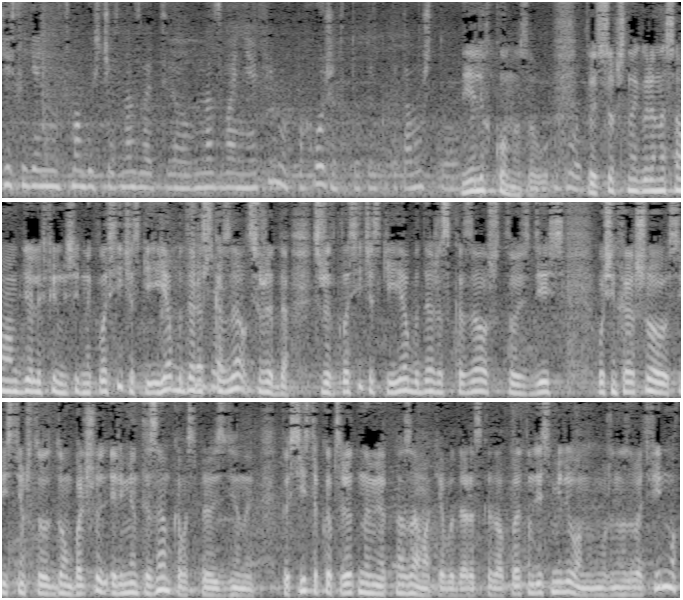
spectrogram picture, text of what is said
Если я не смогу сейчас назвать э, название фильмов похожих, то только потому, что... Я легко назову. Вот. То есть, собственно говоря, на самом деле фильм действительно классический, и я бы даже сюжет. сказал... Сюжет, да. Сюжет классический, и я бы даже сказал, что здесь очень хорошо, в связи с тем, что дом большой, элементы замка воспроизведены. То есть есть такой абсолютно намек на замок, я бы даже сказал. Поэтому здесь миллион можно назвать фильмов,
